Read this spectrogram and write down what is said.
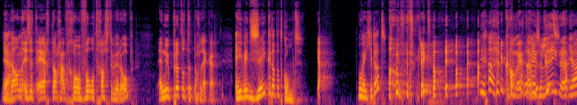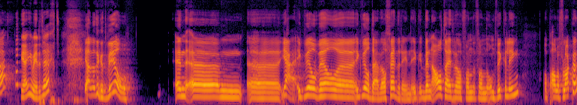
Ja. En dan is het echt, dan gaat het gewoon vol het gas er weer op. En nu pruttelt het nog lekker. En je weet zeker dat het komt. Ja. Hoe weet je dat? Oh, dit klinkt wel heel... Ja, Ik kwam echt uit resoluut. Ja? ja, je weet het echt. Ja, omdat ik het wil. En ehm, eh, ja, ik wil, wel, eh, ik wil daar wel verder in. Ik ben altijd wel van de, van de ontwikkeling op alle vlakken.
